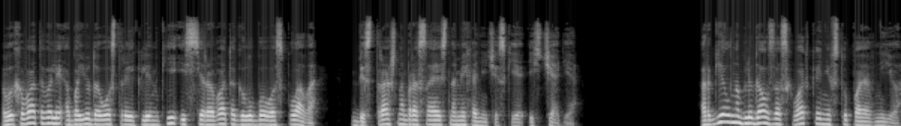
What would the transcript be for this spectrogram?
выхватывали обоюдоострые клинки из серовато-голубого сплава, бесстрашно бросаясь на механические исчадия. Аргел наблюдал за схваткой, не вступая в нее.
